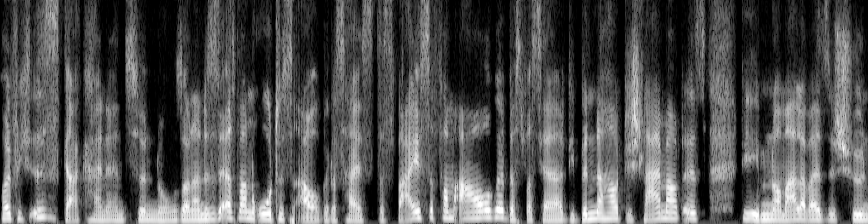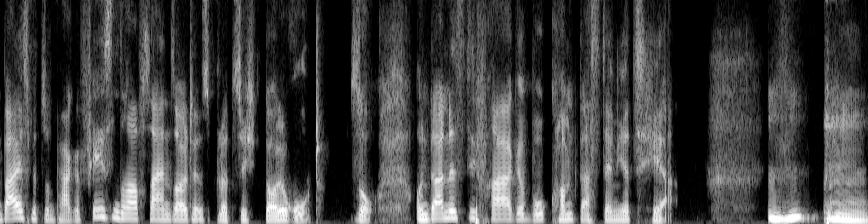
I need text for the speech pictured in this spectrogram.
häufig ist es gar gar keine Entzündung, sondern es ist erstmal ein rotes Auge. Das heißt, das Weiße vom Auge, das, was ja die Bindehaut, die Schleimhaut ist, die eben normalerweise schön weiß mit so ein paar Gefäßen drauf sein sollte, ist plötzlich dollrot. So. Und dann ist die Frage, wo kommt das denn jetzt her? Mhm.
